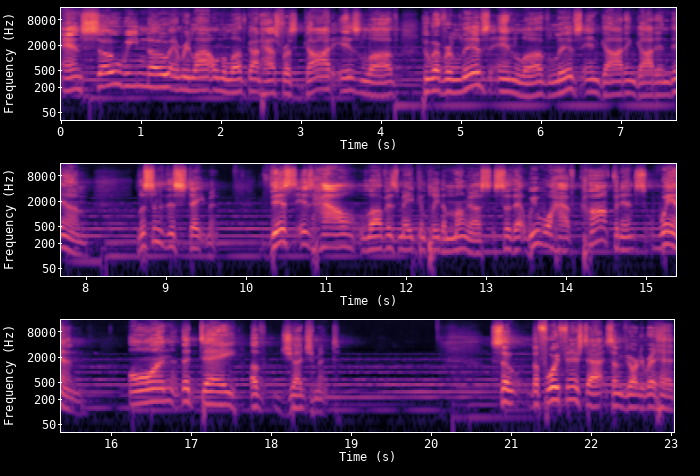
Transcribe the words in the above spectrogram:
And so we know and rely on the love God has for us. God is love. Whoever lives in love lives in God and God in them. Listen to this statement. This is how love is made complete among us, so that we will have confidence when on the day of judgment. So before we finish that, some of you already read ahead.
